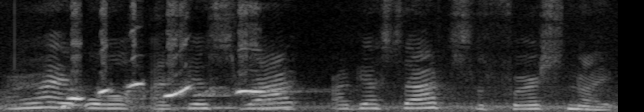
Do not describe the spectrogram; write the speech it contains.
All right. Well, I guess that I guess that's the first night.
